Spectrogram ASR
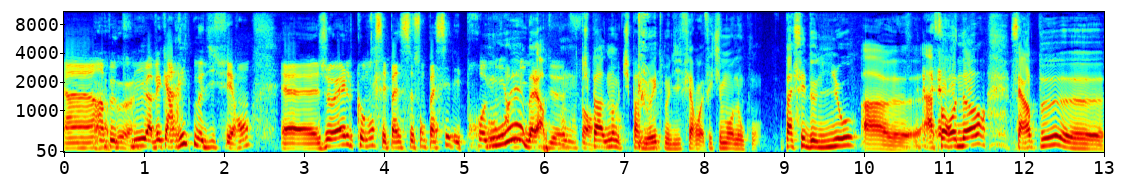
euh, un, un peu, peu, ouais. plus avec un rythme différent. Euh, Joël, comment pas- se sont passées les premières Ouais, bah alors, de tu parles, non, mais tu parles de rythme différent, effectivement. Donc, on- passer de Nioh à, euh, à For Honor, c'est un peu, euh,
